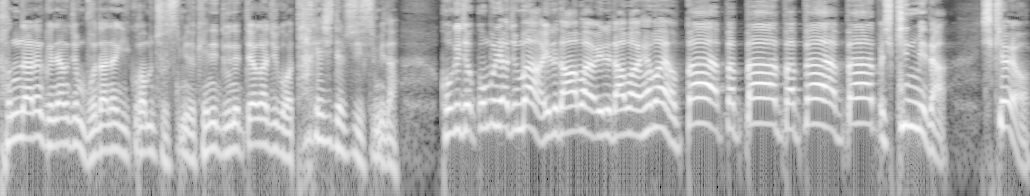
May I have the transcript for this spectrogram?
첫날은 그냥 좀 무난하게 입고 가면 좋습니다. 괜히 눈에 띄어가지고 타겟이 될 수 있습니다. 거기 저 꽃무늬 아줌마, 이리 나와봐요. 이리 나와봐요. 해봐요. 빠, 빠, 빠, 빠, 빠, 빠, 시킵니다. 시켜요.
